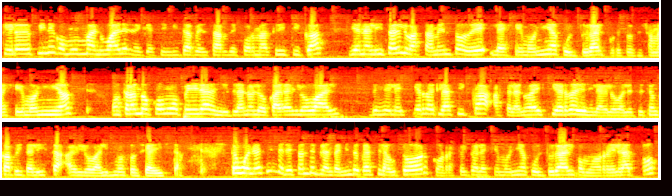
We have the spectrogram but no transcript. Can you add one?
que lo define como un manual en el que se invita a pensar de forma crítica y analizar el basamento de la hegemonía cultural, por eso se llama hegemonía, mostrando cómo opera desde el plano local al global, desde la izquierda clásica hasta la nueva izquierda y desde la globalización capitalista al globalismo socialista. Entonces, bueno, es interesante el planteamiento que hace el autor con respecto a la hegemonía cultural como relato,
